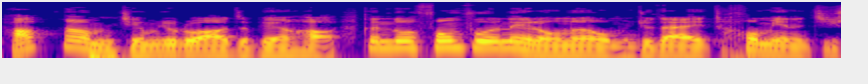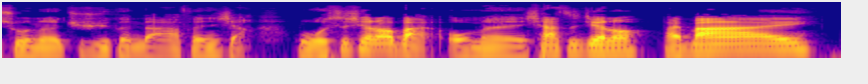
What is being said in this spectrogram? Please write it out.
好，那我们节目就录到这边哈，更多丰富的内容呢，我们就在后面的集数呢继续跟大家分享。我是谢老板，我们下次见喽，拜拜。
